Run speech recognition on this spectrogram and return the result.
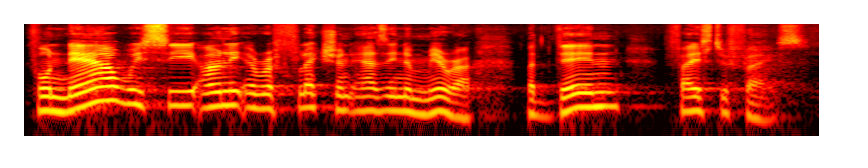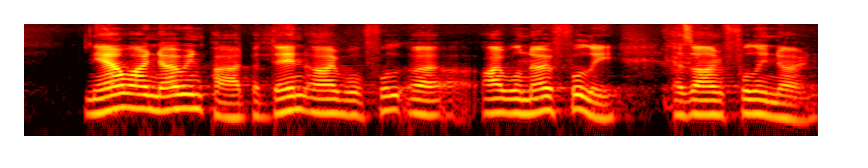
For now we see only a reflection as in a mirror, but then face to face. Now I know in part, but then I will, full, uh, I will know fully as I am fully known.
